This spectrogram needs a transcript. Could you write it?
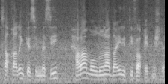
sakalın kesilmesi haram olduğuna dair ittifak etmişler.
